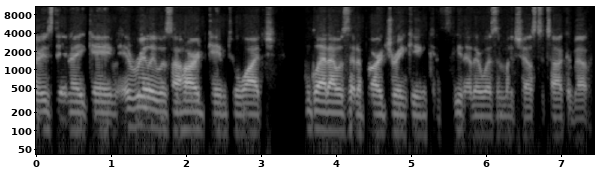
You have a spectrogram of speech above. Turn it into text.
Thursday night game. It really was a hard game to watch. I'm glad I was at a bar drinking because you know there wasn't much else to talk about.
